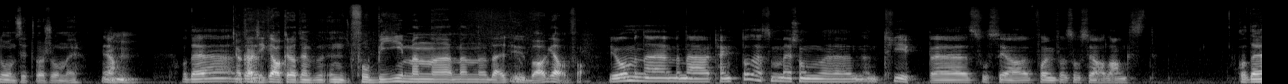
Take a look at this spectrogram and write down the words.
noen situasjoner. ja. Og det, Ja, det, kanskje ikke akkurat en, en fobi, men, eh, men det er et ubehag, iallfall. Jo, men jeg, men jeg har tenkt på det som mer sånn eh, en type sosial, form for sosial angst. Det,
